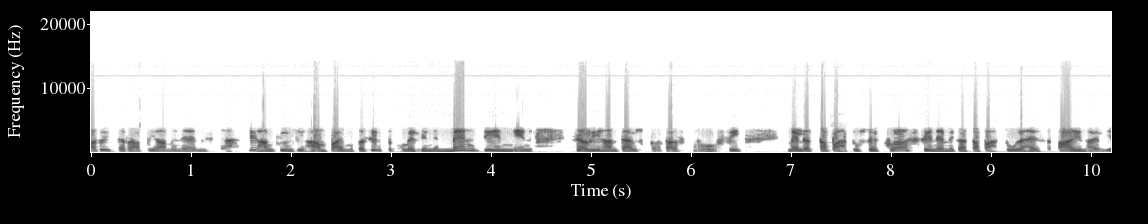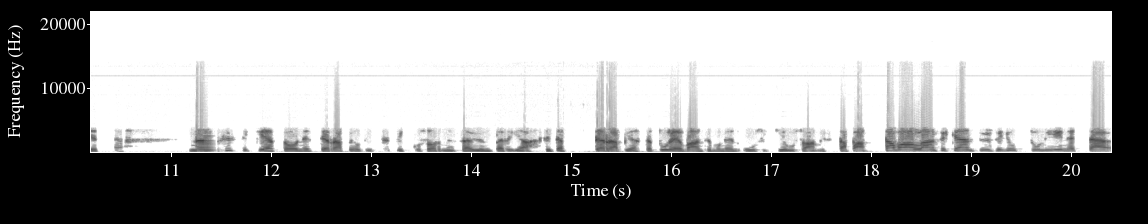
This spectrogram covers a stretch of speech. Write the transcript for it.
pariterapiaa menemistä ihan kynsi hampain, mutta sitten kun me sinne mentiin, niin se oli ihan täyskatastrofi. Meille tapahtui se klassinen, mikä tapahtuu lähes aina, eli että narsisti kietoo ne terapeutit pikkusormensa ympäri ja sitä terapiasta tulee vaan semmoinen uusi kiusaamistapa. Tavallaan se kääntyy se juttu niin, että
